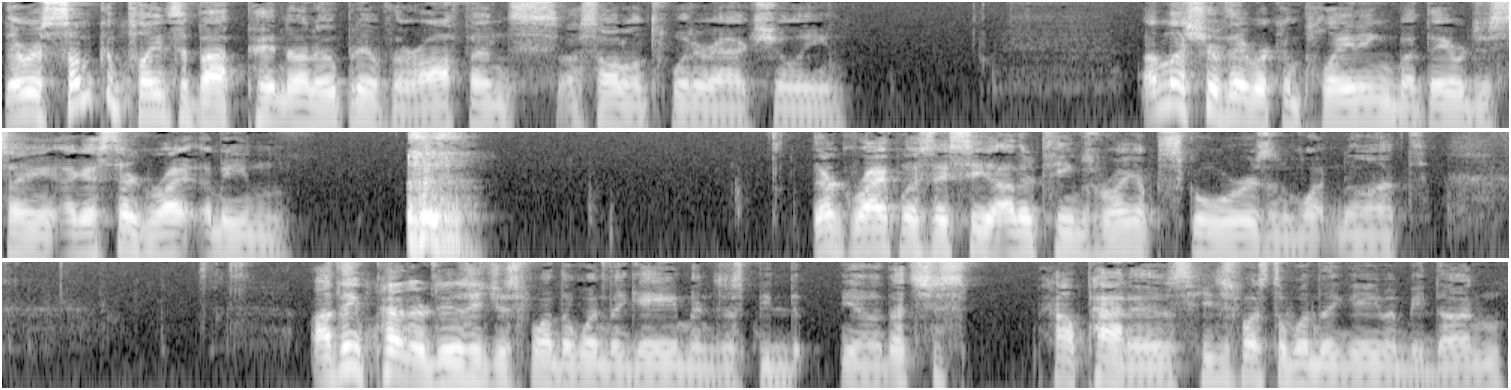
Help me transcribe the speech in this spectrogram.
there were some complaints about Pitt not opening up their offense. I saw it on Twitter actually. I'm not sure if they were complaining, but they were just saying. I guess their gripe. I mean, their gripe was they see other teams running up scores and whatnot. I think Pat Narduzzi just wanted to win the game and just be. You know, that's just how Pat is. He just wants to win the game and be done.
